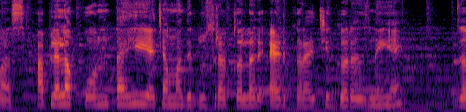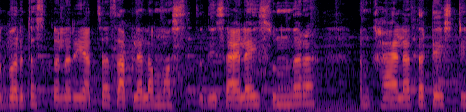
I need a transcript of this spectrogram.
बस आपल्याला कोणताही याच्यामध्ये दुसरा कलर ॲड करायची गरज नाही आहे जबरदस्त कलर याचाच आपल्याला मस्त दिसायलाही सुंदर आणि खायला तर टेस्टी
